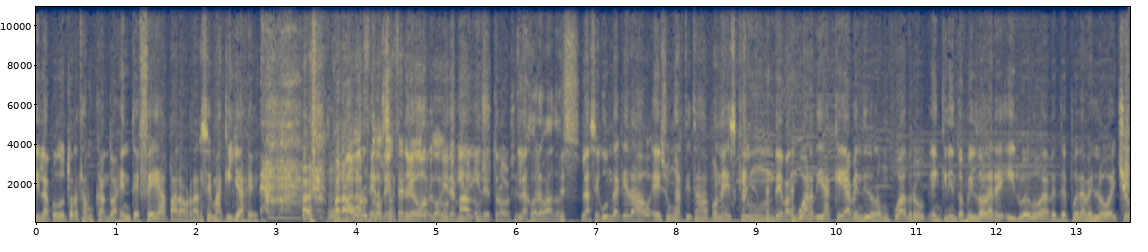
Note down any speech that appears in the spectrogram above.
y la productora está buscando a gente fea para ahorrarse maquillaje. Para orcos, hacer de orcos y de malos. y de trolls. Y La, jorobados. la segunda que he dado es un artista japonés que un de vanguardia que ha vendido un cuadro en 500 mil dólares y luego después de haberlo hecho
